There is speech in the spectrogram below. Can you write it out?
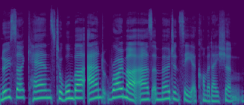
Noosa, Cairns, Toowoomba, and Roma as emergency accommodation.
